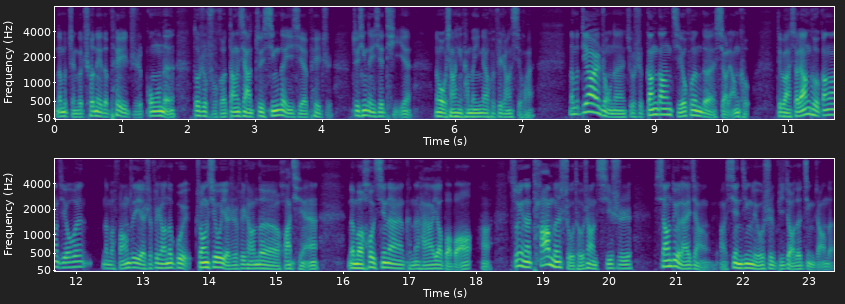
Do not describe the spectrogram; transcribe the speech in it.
那么整个车内的配置功能都是符合当下最新的一些配置、最新的一些体验。那么我相信他们应该会非常喜欢。那么第二种呢，就是刚刚结婚的小两口。对吧？小两口刚刚结婚，那么房子也是非常的贵，装修也是非常的花钱，那么后期呢，可能还要要宝宝啊，所以呢，他们手头上其实相对来讲啊，现金流是比较的紧张的，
